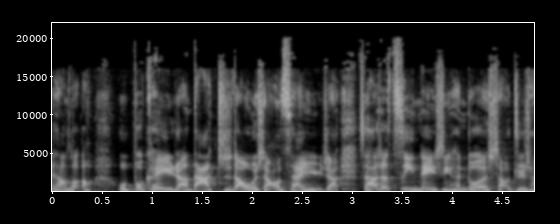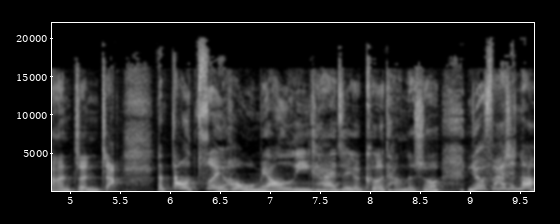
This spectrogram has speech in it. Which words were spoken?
想说哦，我不可以让大家知道我想要参与这样，所以他就自己内心很多的小剧场跟挣扎。那到最后我们要离开这个课堂的时候，你就发现到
